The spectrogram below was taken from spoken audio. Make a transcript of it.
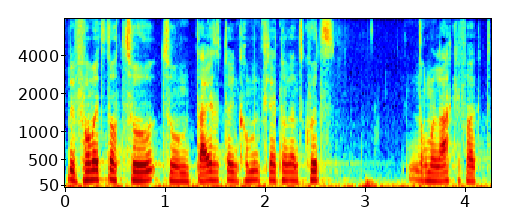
bevor wir jetzt noch zu, zum Tagesaktuellen kommen, vielleicht noch ganz kurz nochmal nachgefragt.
